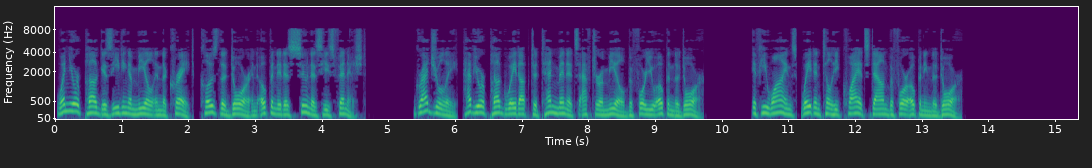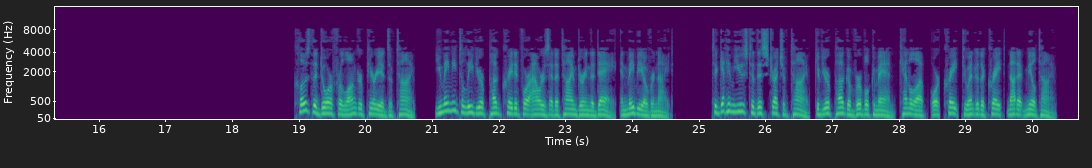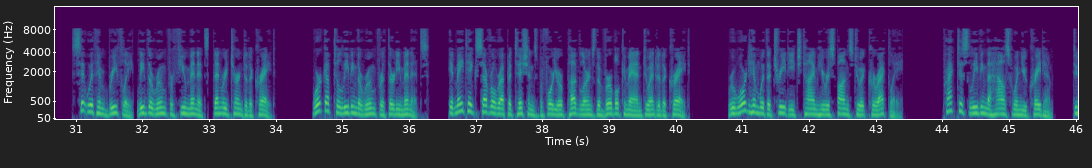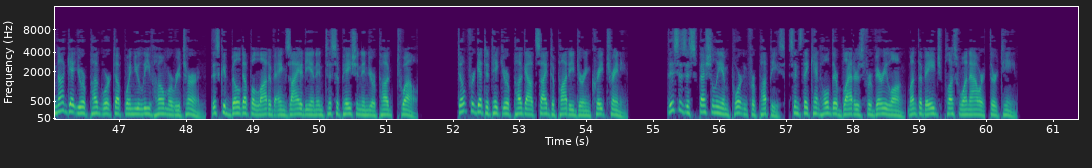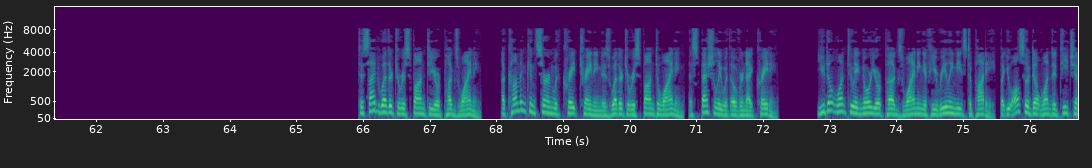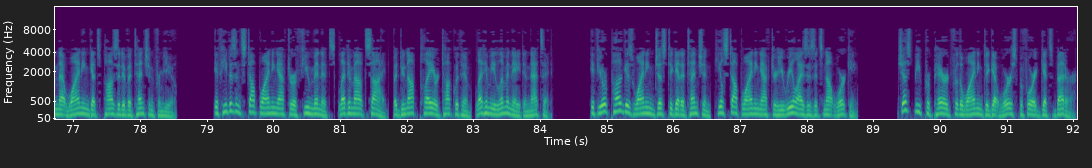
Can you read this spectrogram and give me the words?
When your pug is eating a meal in the crate, close the door and open it as soon as he's finished. Gradually, have your pug wait up to 10 minutes after a meal before you open the door. If he whines, wait until he quiets down before opening the door. Close the door for longer periods of time. You may need to leave your pug crated for hours at a time during the day, and maybe overnight. To get him used to this stretch of time, give your pug a verbal command kennel up or crate to enter the crate not at meal time. Sit with him briefly, leave the room for a few minutes, then return to the crate. Work up to leaving the room for 30 minutes. It may take several repetitions before your pug learns the verbal command to enter the crate. Reward him with a treat each time he responds to it correctly. Practice leaving the house when you crate him. Do not get your pug worked up when you leave home or return, this could build up a lot of anxiety and anticipation in your pug. 12. Don't forget to take your pug outside to potty during crate training. This is especially important for puppies, since they can't hold their bladders for very long month of age plus 1 hour 13. Decide whether to respond to your pug's whining. A common concern with crate training is whether to respond to whining, especially with overnight crating. You don't want to ignore your pug's whining if he really needs to potty, but you also don't want to teach him that whining gets positive attention from you. If he doesn't stop whining after a few minutes, let him outside, but do not play or talk with him, let him eliminate and that's it. If your pug is whining just to get attention, he'll stop whining after he realizes it's not working. Just be prepared for the whining to get worse before it gets better.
